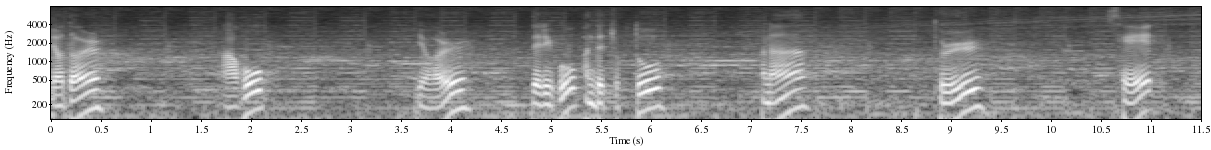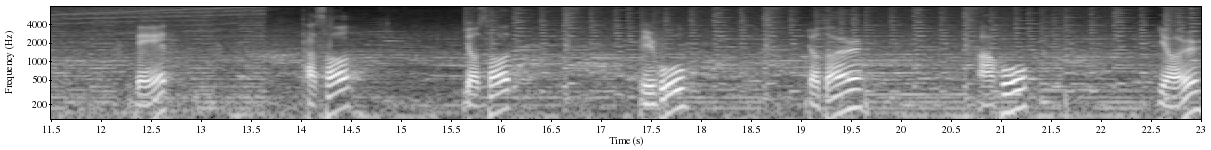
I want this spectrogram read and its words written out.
여덟, 아홉, 열 내리고 반대쪽도 하나, 둘, 셋, 넷, 다섯, 여섯, 일곱, 여덟, 아홉, 열.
